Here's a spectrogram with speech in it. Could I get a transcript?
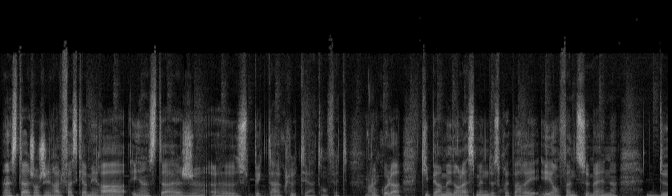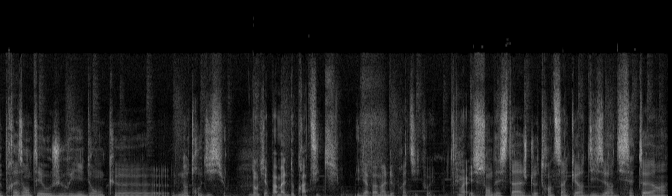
Un stage en général face caméra et un stage euh, spectacle, théâtre en fait. Ouais. Donc voilà, qui permet dans la semaine de se préparer et en fin de semaine de présenter au jury donc euh, notre audition. Donc il y a pas mal de pratiques. Il y a pas mal de pratiques, oui. Ouais. Et ce sont des stages de 35 heures, 10 heures, 17 heures,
